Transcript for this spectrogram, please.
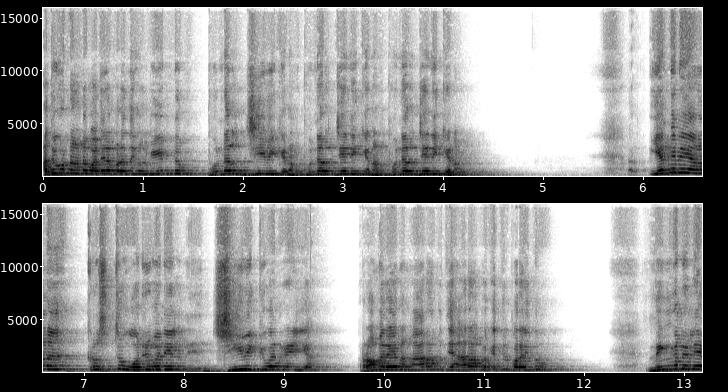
അതുകൊണ്ടാണ് വചനം പറയുന്നത് നിങ്ങൾ വീണ്ടും പുനർജീവിക്കണം പുനർജനിക്കണം പുനർജനിക്കണം. എങ്ങനെയാണ് ക്രിസ്തു ഒരുവനിൽ ജീവിക്കുവാൻ കഴിയുക? റോമലേഖനം ആറാമത്തെ ആറാം വാക്യത്തിൽ പറയുന്നു നിങ്ങളിലെ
